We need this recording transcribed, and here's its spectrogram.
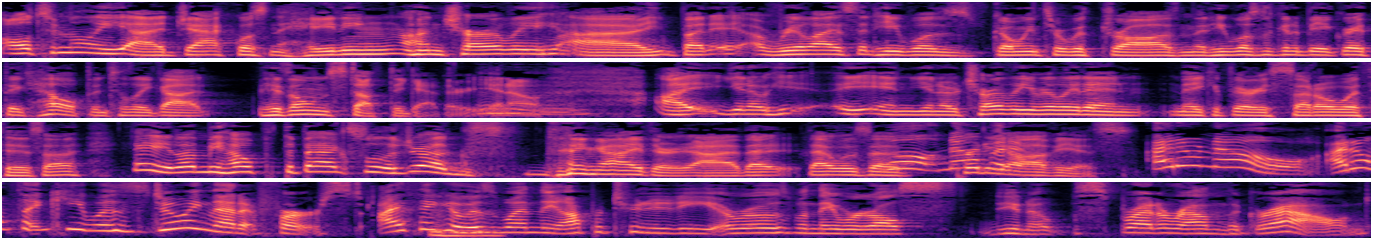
ultimately, uh, Jack wasn't hating on Charlie, uh, but it, realized that he was going through withdrawals and that he wasn't going to be a great big help until he got his own stuff together. You know, Mm. I, you know, he and you know, Charlie really didn't make it very subtle with his, uh, "Hey, let me help with the bags full of drugs" thing either. Uh, that that was a Well, no, pretty obvious. I don't know. I don't think he was doing that at first. I think it was Mm-hmm. when the opportunity arose when they were all, you know, spread around the ground.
